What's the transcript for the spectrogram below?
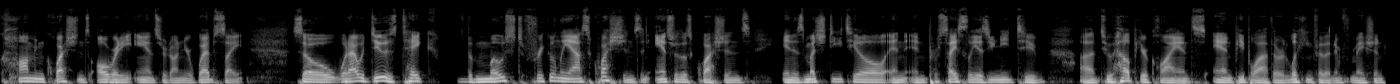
common questions already answered on your website. So what I would do is take the most frequently asked questions and answer those questions in as much detail and, and precisely as you need to uh, to help your clients and people out there looking for that information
